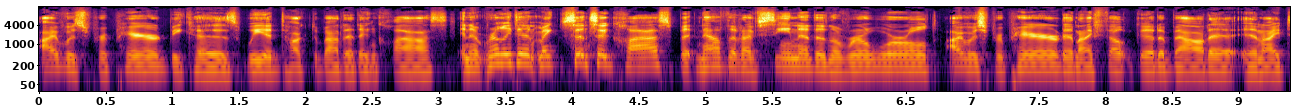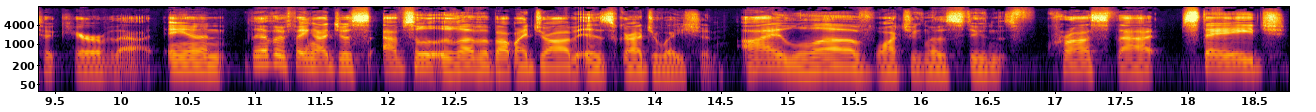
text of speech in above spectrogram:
I was prepared because we had talked about it in class and it really didn't make sense in class. But now that I've seen it in the real world, I was prepared and I felt good about it and I took care of that. And the other thing I just absolutely love about my job is graduation. I love watching those students cross that stage.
